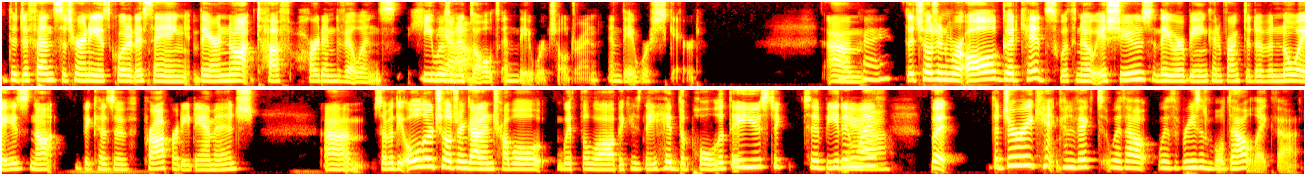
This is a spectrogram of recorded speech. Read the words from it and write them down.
the defense attorney is quoted as saying, "They are not tough, hardened villains. He was an adult, and they were children, and they were scared." Um, okay. the children were all good kids with no issues. They were being confronted of a noise, not because of property damage. Um, some of the older children got in trouble with the law because they hid the pole that they used to, to beat him with. But the jury can't convict without with reasonable doubt like that.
